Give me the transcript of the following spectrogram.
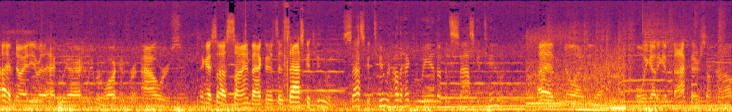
I have no idea where the heck we are. We've been walking for hours. I think I saw a sign back there that said Saskatoon. Saskatoon? How the heck did we end up in Saskatoon? I have no idea. We got to get back there somehow.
